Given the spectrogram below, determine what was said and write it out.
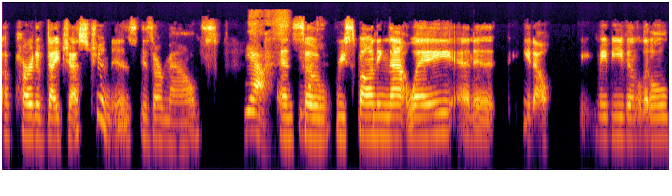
a part of digestion is is our mouths. Yeah. And yes. so responding that way and it, you know, maybe even a little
